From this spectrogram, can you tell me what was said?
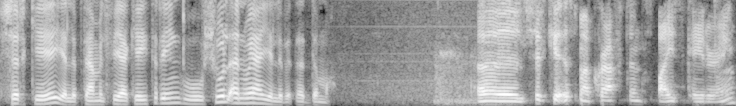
الشركة يلي بتعمل فيها كيترينج وشو الأنواع يلي بتقدمها؟ آه الشركة اسمها كرافتن سبايس catering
